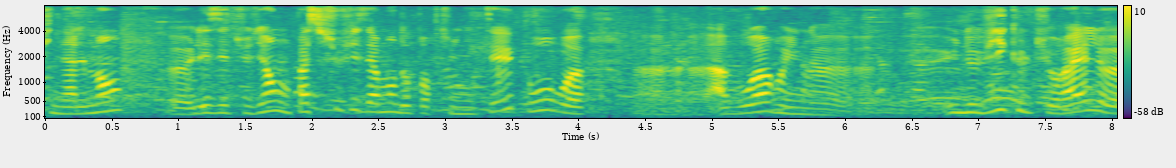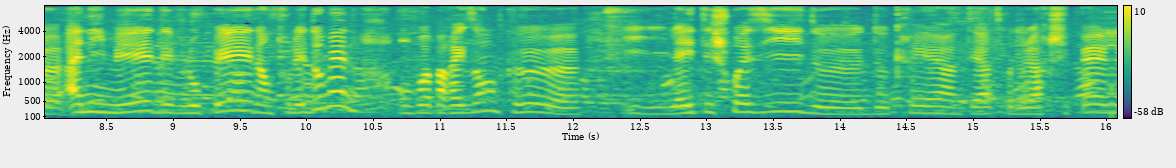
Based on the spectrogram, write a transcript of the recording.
finalement, les étudiants n'ont pas suffisamment d'opportunités pour euh, avoir une, euh, une vie culturelle euh, animée, développée dans tous les domaines. On voit par exemple qu'il a été choisi de, créer un théâtre de l'archipel,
